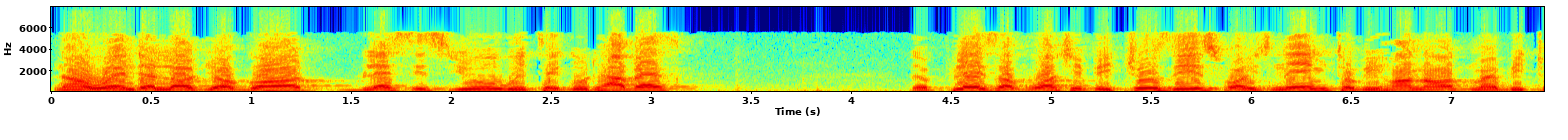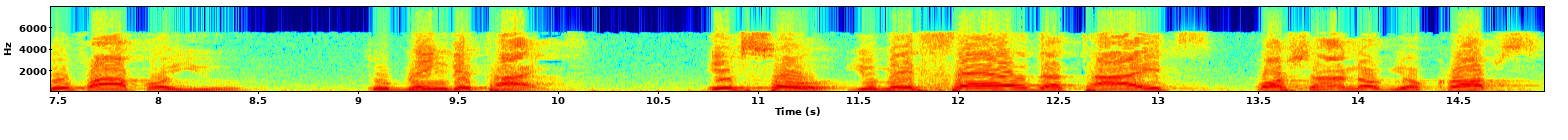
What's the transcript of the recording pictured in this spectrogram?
Now when the Lord your God blesses you with a good harvest, the place of worship he chooses for his name to be honored might be too far for you to bring the tithe. If so, you may sell the tithe portion of your crops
